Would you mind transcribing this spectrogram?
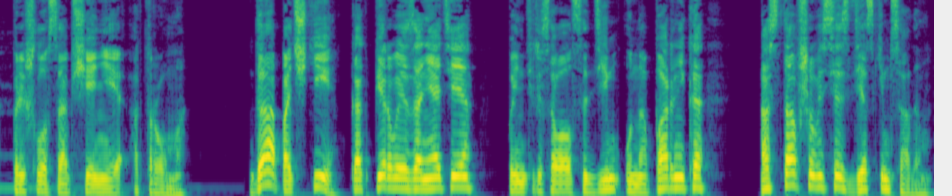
— пришло сообщение от Рома. «Да, почти. Как первое занятие?» — поинтересовался Дим у напарника, оставшегося с детским садом.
